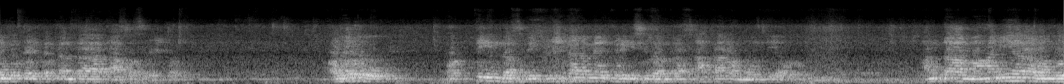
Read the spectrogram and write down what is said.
ಎಂದು ಕರೆತಕ್ಕಂಥ ದಾಸಶ್ರೇಷ್ಠರು. ಅವರು ಭಕ್ತಿಯಿಂದ ಶ್ರೀ ಕೃಷ್ಣನನ್ನೇ ತಿರುಗಿಸಿದಂತಹ ಸಾಕಾರ ಮೂರ್ತಿ ಅವರು. ಅಂತ ಮಹನೀಯರ ಒಂದು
